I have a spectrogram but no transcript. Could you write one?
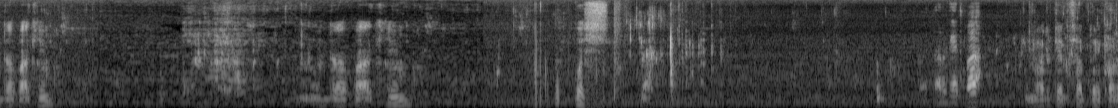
udah Pak Kim? Udah Pak Kim? Wush. target pak. Target satu ekor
